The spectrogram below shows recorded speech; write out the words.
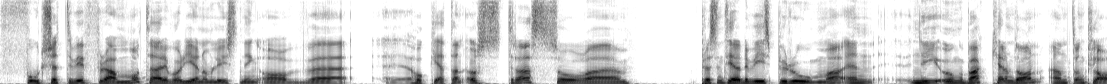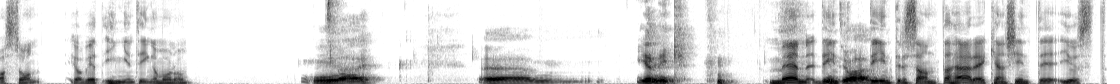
Fortsätter vi framåt här i vår genomlysning av eh, Hockeyettan Östra så eh, presenterade Visby-Roma en ny ung back häromdagen, Anton Claesson. Jag vet ingenting om honom. Nej. Ehm, um, Enig men det, in det intressanta här är kanske inte just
